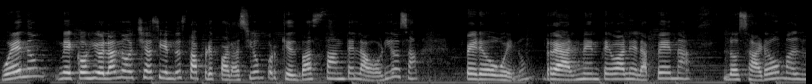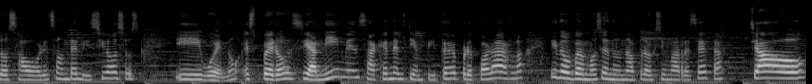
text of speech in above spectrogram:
Bueno, me cogió la noche haciendo esta preparación porque es bastante laboriosa, pero bueno, realmente vale la pena. Los aromas, los sabores son deliciosos y bueno, espero se animen, saquen el tiempito de prepararla y nos vemos en una próxima receta. ¡Chao!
